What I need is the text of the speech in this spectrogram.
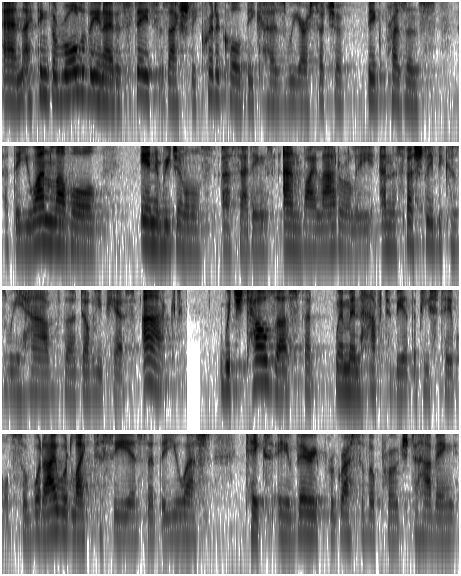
And I think the role of the United States is actually critical because we are such a big presence at the UN level in regional uh, settings and bilaterally, and especially because we have the WPS Act, which tells us that women have to be at the peace table. So, what I would like to see is that the US takes a very progressive approach to having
